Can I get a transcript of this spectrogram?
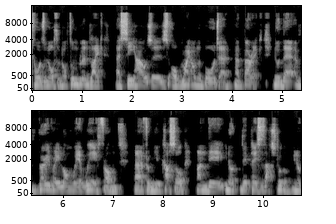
towards the north of northumberland like uh, Seahouses or right on the border uh, berwick. You know they're a very very long way away from uh, from newcastle and they you know they're places that struggle. You know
